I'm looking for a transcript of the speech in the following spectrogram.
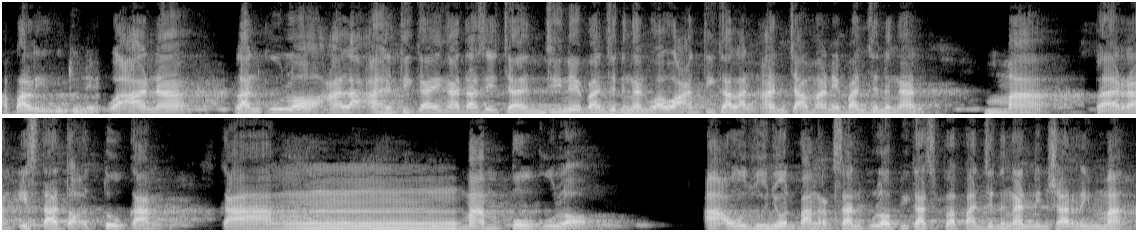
apal iki kudune. Wa ana lan kula ala ahdika ing atase janjine panjenengan wa wa'dika lan ancamane panjenengan ma barang istatok tukang kang mampu kula. A'udzu nyun pangreksan kula bika sebab panjenengan min syarrima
